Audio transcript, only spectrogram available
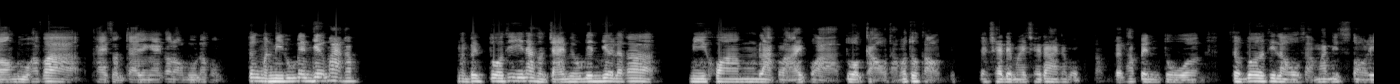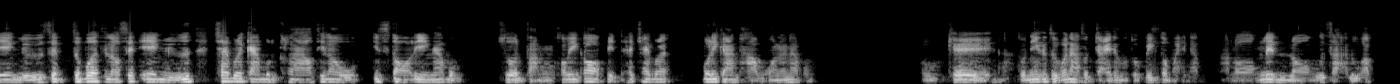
ลองดูครับว่าใครสนใจยังไงก็ลองดูนะผม ซึ่งมันมีลูกเล่นเยอะมากครับ มันเป็นตัวที่น่าสนใจมีลูกเล่นเยอะแล้วก็มีความหลากหลายกว่าตัวเก่าถามว่าตัวเก่ายังใช้ได้ไหมใช้ได้นะผม แต่ถ้าเป็นตัวเซิร์ฟเวอร์ที่เราสามารถ install เอง หรือเซิร์ฟเวอร์ที่เราเซตเอง หรือใช้บริการบนคลาวด์ที่เรา install เองนะครับผม ส่วนฝั่งเขาเองก็ปิดให้ใช้บริการถาวรแล้วนะครับผมโอเค ตัวนี้ก็ถือว่าน่าสนใจนะผมตัวปิงตัวใหม่นะครับ ลองเล่นลองศึกษาดูครับ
